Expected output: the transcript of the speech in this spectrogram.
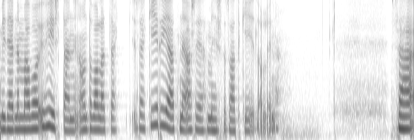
miten nämä voi yhdistää, niin on tavallaan, että sä, kirjaat ne asiat, mistä sä oot kiitollinen. Sä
